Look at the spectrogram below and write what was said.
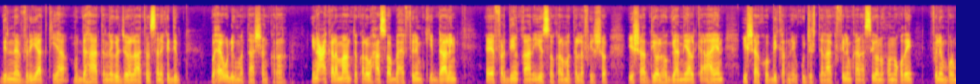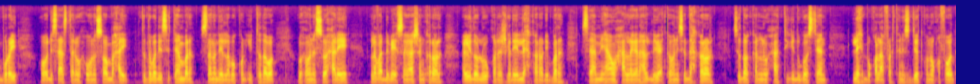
dilna viryadkiya muddo haatan laga joogo labaatan sano kadib waxay u dhigmataa shan karoor. Dhinaca kale maanta kale waxaa soo baxay filimkii darling ee fardiin qaan iyo soo kale marka la fiirsho. Ishaa diyool hogaamiyaal ka ahayeen ishaa koobikarna ay ku jirta laakiin filimkan asigan wuxuu noqday filim burburay oo disaster wuxuuna soo baxay toddobadii setembar sanadii laba kun iyo toddoba. Wuxuuna soo xareeyey laba dhibic sagaashan karoor iyadoo lagu qarash gariyay lix karoor iyo bar. Saami ahaan waxaa laga hal dhibic toban iyo saddex karoor. Sidoo kalena waxaa tigid goosteen lix boqol afartan iyo sideed kun oo qofood.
